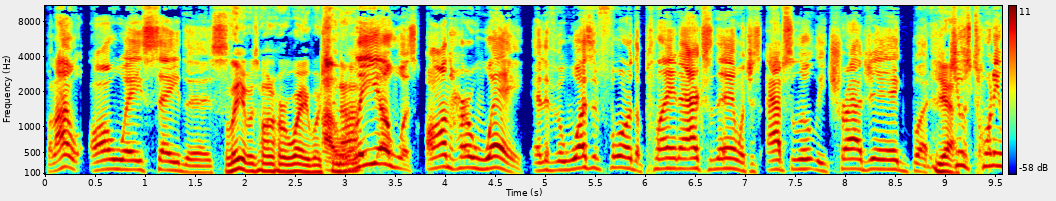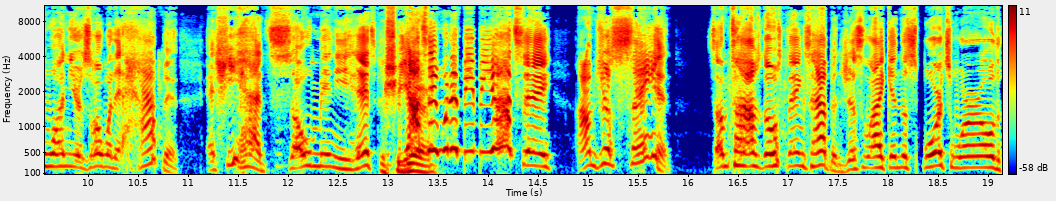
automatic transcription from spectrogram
But I will always say this. Leah was on her way, was she uh, not? Leah was on her way. And if it wasn't for the plane accident, which is absolutely tragic, but Yes. she was 21 years old when it happened. And she had so many hits. She Beyonce did. wouldn't be Beyonce. I'm just saying. Sometimes those things happen, just like in the sports world.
